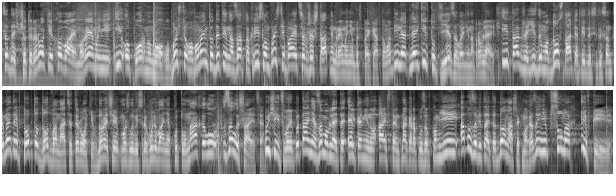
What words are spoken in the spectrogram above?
це десь в 4 роки, ховаємо ремені і опорну ногу. Бо з цього моменту дитина з автокріслом пристібається вже штатним ременем безпеки автомобіля, для яких тут є зелені направляючі. І також їздимо до 150 см, тобто до 12 років. До речі, можливість регулювання куту нахилу залишається. Пишіть свої питання, замовляйте El Camino iStand на карапузов.com.ua або завітайте до наших магазинів в Сумах і в Києві.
